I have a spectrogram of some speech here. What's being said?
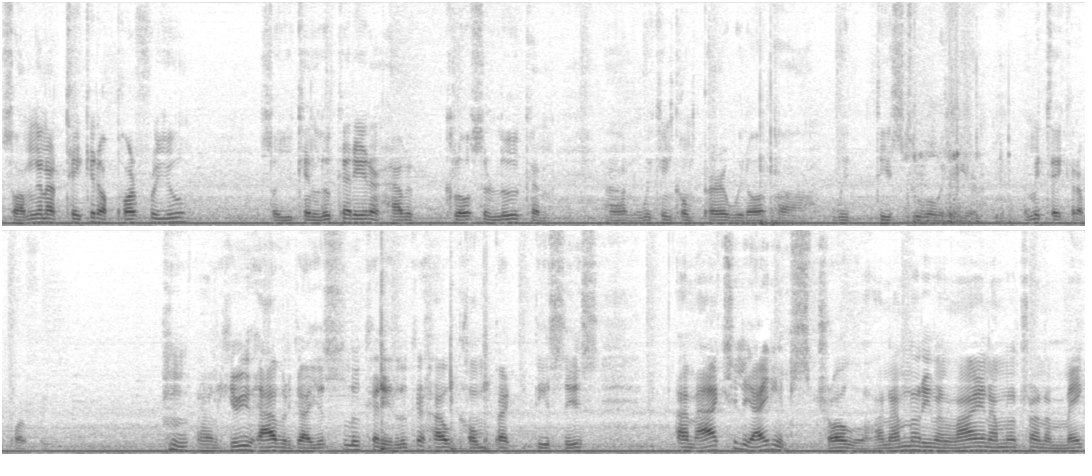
so I'm gonna take it apart for you so you can look at it and have a closer look and um, we can compare with all, uh, with these two over here. Let me take it apart for you. And here you have it guys. Just look at it. Look at how compact this is. And actually I didn't struggle and I'm not even lying. I'm not trying to make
